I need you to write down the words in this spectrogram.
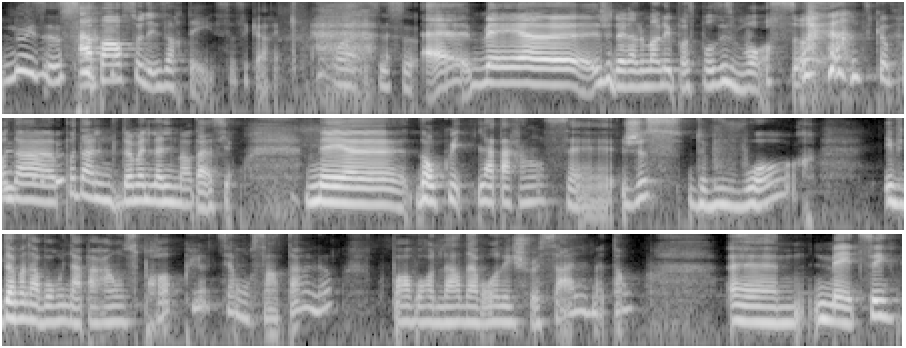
Oui, c'est ça. À part ceux des orteils, ça, c'est correct. Ouais, c'est ça. Euh, mais euh, généralement, on n'est pas supposé se voir ça. en tout cas, pas dans, pas dans le domaine de l'alimentation. Mais euh, donc oui, l'apparence, juste de vous voir, évidemment d'avoir une apparence propre, là, on s'entend, là. Faut pas avoir l'air d'avoir les cheveux sales, mettons. Mais tu sais,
